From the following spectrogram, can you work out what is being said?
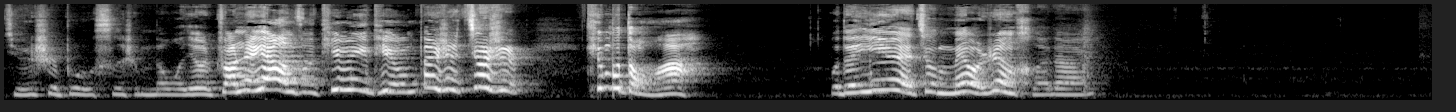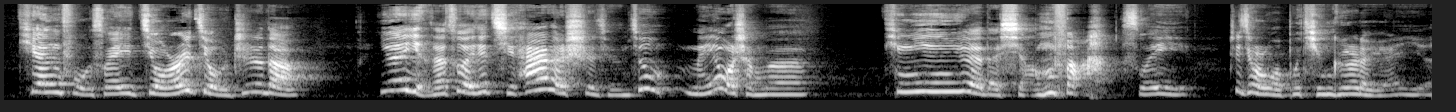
爵士、布鲁斯什么的，我就装着样子听一听，但是就是听不懂啊。我对音乐就没有任何的。天赋，所以久而久之的，因为也在做一些其他的事情，就没有什么听音乐的想法，所以这就是我不听歌的原因。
